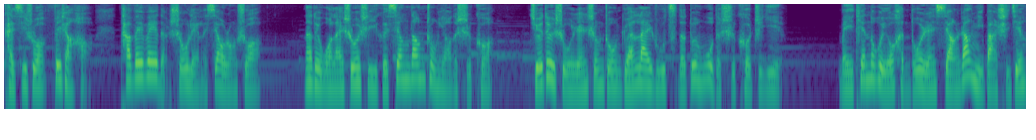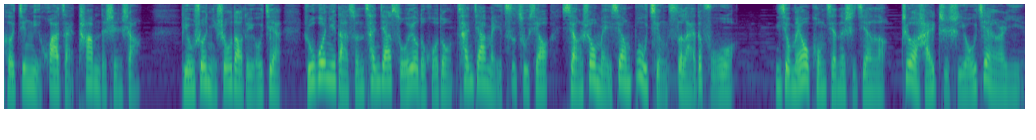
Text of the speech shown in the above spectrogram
凯西说非常好，他微微的收敛了笑容说。那对我来说是一个相当重要的时刻，绝对是我人生中原来如此的顿悟的时刻之一。每天都会有很多人想让你把时间和精力花在他们的身上，比如说你收到的邮件，如果你打算参加所有的活动，参加每次促销，享受每项不请自来的服务，你就没有空闲的时间了。这还只是邮件而已。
